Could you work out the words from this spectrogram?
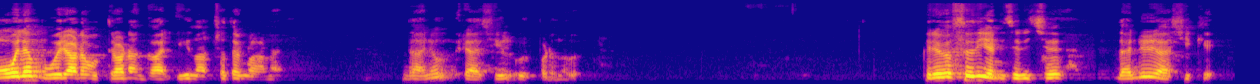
മൂലം പൂരാടം ഉത്രാടം കാൽ ഈ നക്ഷത്രങ്ങളാണ് ധനു രാശിയിൽ ഉൾപ്പെടുന്നത്. ഗ്രഹസ്ഥിതി അനുസരിച്ച് ധനുരാശിക്ക്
